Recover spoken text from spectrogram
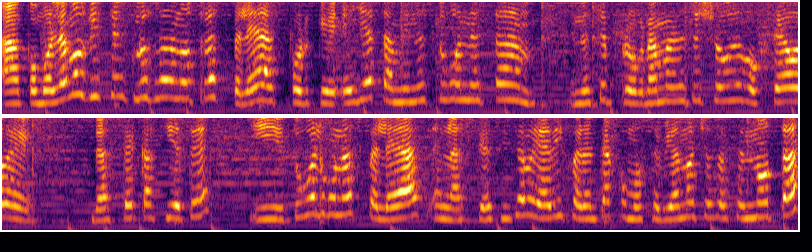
ah, como lo hemos visto incluso en otras peleas, porque ella también estuvo en, esta, en este programa, en este show de boxeo de, de Azteca 7 y tuvo algunas peleas en las que sí se veía diferente a como se veía anoche, o sea, se nota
